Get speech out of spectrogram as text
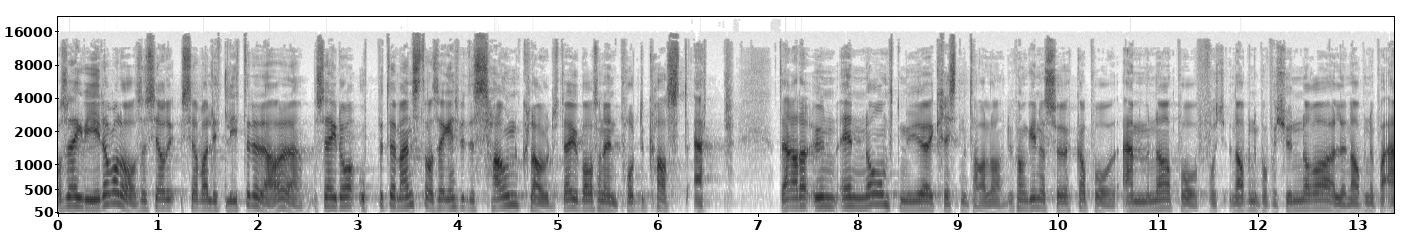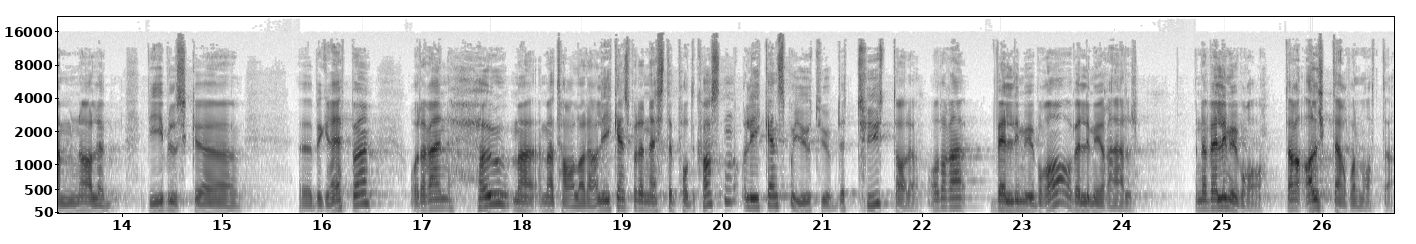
Og Så er jeg videre, da, så ser, du, ser litt lite det der. Det. Så er jeg da Oppe til venstre så er jeg en som heter Soundcloud. Det er jo bare sånn en podkast-app. Der er det enormt mye kristne taler. Du kan gå inn og søke på emner, på navnet på forkynnere, eller navnet på emner, eller bibelske eh, begreper. Og Det er en haug med, med taler der. Likeens på den neste podkasten og likeens på YouTube. Det tyter det. Og det er veldig mye bra og veldig mye reell. Men det er veldig mye bra. Det er alt der. på en måte.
